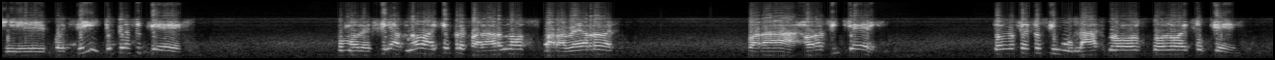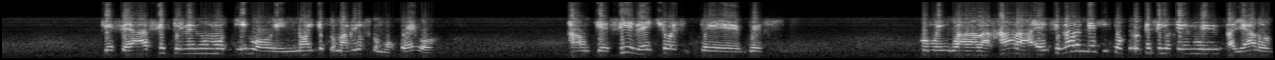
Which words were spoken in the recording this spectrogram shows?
Y pues sí, yo pienso que, como decías, ¿no? Hay que prepararnos para ver, para, ahora sí que, todos esos simulacros, todo eso que, que se hace tienen un motivo y no hay que tomarlos como juego. Aunque sí, de hecho, este, pues, como en Guadalajara, en Ciudad de México creo que sí lo tienen muy ensayado,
